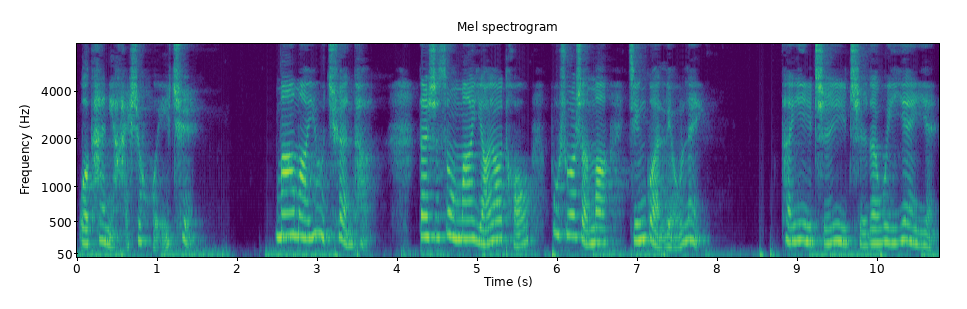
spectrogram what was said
我看你还是回去。妈妈又劝她，但是宋妈摇摇头，不说什么，尽管流泪。他一池一池地喂燕燕，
